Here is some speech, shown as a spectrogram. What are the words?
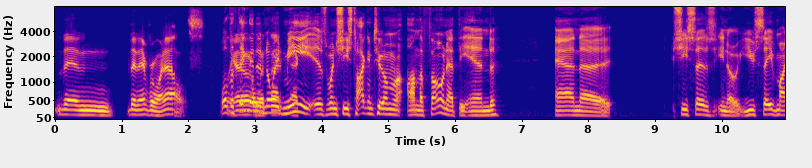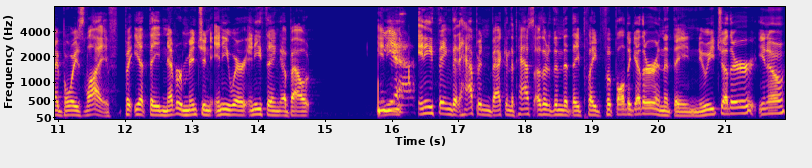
than than everyone else Well, Like, the thing don't that know what annoyed me is when she's talking to him on the phone at the end, and uh, she says, "You know, you saved my boy's life," but yet they never mention anywhere anything about any, Yeah. anything that happened back in the past, other than that they played football together and that they knew each other. You know,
